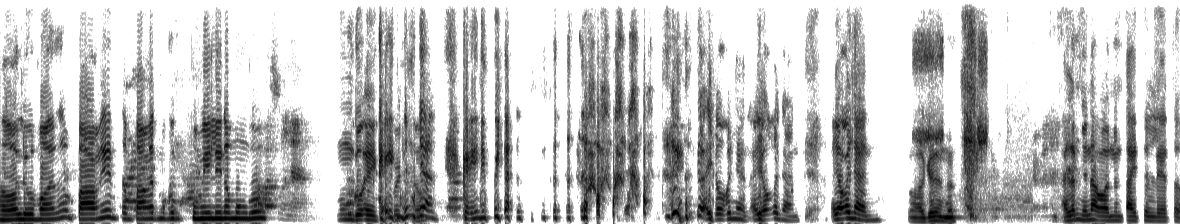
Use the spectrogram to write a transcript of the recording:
Oo, luma na. Ang pangit. Ang pangit mo pumili ng munggo. Munggo expert, Kainin mo no? yan. Kainin mo yan. ayoko niyan, ayoko niyan. Ayoko niyan. Mga ganun, no? Alam niyo na kung anong title nito.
